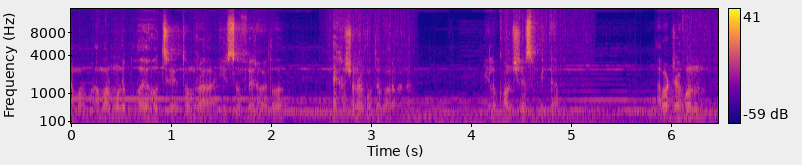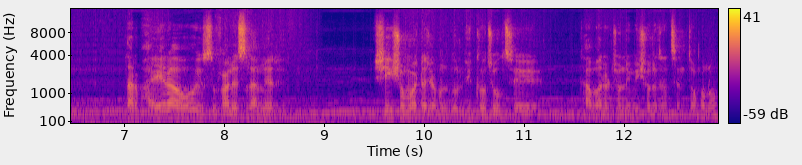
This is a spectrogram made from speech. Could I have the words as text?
আমার আমার মনে ভয় হচ্ছে, তোমরা ইউসুফের হয়তো দেখাশোনা করতে পারবে না। এগুলো কনসিয়াস পিতা। আবার যখন তার ভাইয়েরাও ইউসুফ আলী ইসলামের সেই সময়টা যখন দুর্ভিক্ষ চলছে, খাবারের জন্য মিশরে যাচ্ছেন, তখনও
